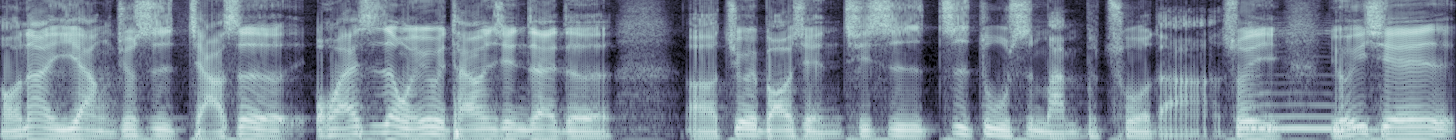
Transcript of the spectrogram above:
哦，那一样就是假设，我还是认为，因为台湾现在的呃就业保险其实制度是蛮不错的啊，所以有一些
